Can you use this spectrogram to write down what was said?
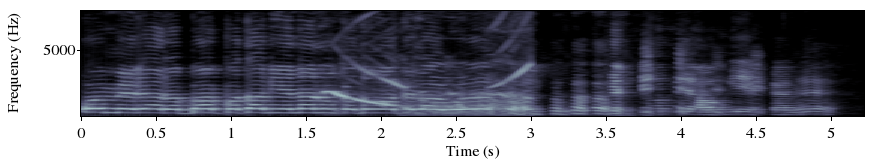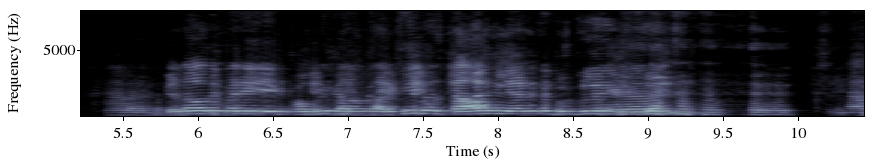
ਓਏ ਮੇਰਿਆ ਰੱਬਾ ਪਤਾ ਨਹੀਂ ਇਹਨਾਂ ਨੂੰ ਕਦੋਂ ਅੱਗ ਲਾਊ ਤੇ ਆਉਗੀ ਕੱਲ ਕਹਿੰਦਾ ਉਹ ਤੇ ਮੇਰੀ ਖੋਪੜੀ ਕੰਮ ਕਰਕੇ ਮੈਂ ਸਾਹ ਨਹੀਂ ਲੈਣੇ ਤੇ ਬੁਲਬੁਲੇ ਨਾ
